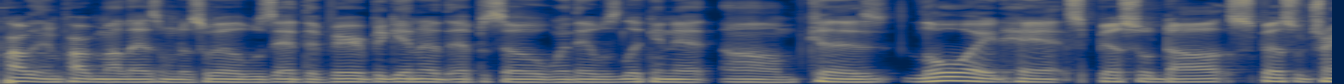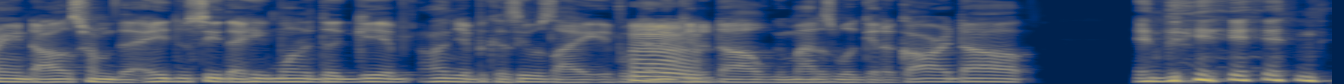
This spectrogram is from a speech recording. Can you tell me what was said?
probably and probably my last one as well was at the very beginning of the episode when they was looking at um because Lloyd had special dogs, special trained dogs from the agency that he wanted to give Anya because he was like, if we're gonna Mm. get a dog, we might as well get a guard dog. And then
